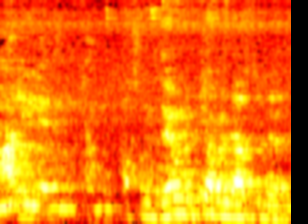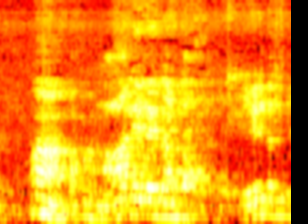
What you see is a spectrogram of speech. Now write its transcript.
మాలి లేదని. అసలు దేవుడు ఉద్యోగం చేస్తున్నాడు అప్పుడు మాలేదంట ఏంటంటే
